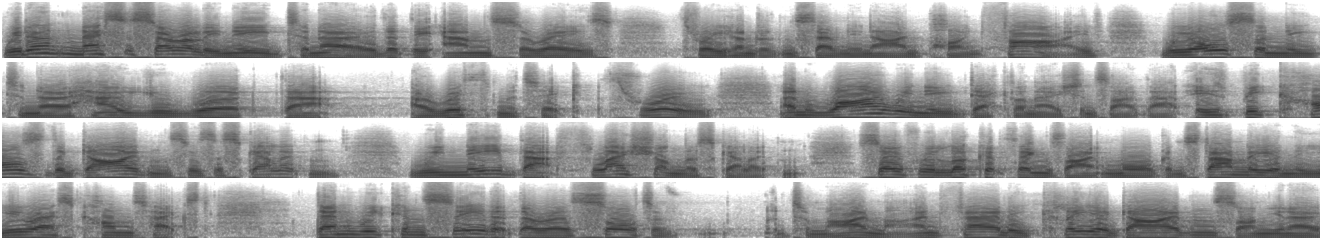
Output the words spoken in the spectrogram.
We don't necessarily need to know that the answer is 379.5. We also need to know how you work that arithmetic through. And why we need declinations like that is because the guidance is a skeleton. We need that flesh on the skeleton. So if we look at things like Morgan Stanley in the US context, then we can see that there are sort of to my mind, fairly clear guidance on, you know,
